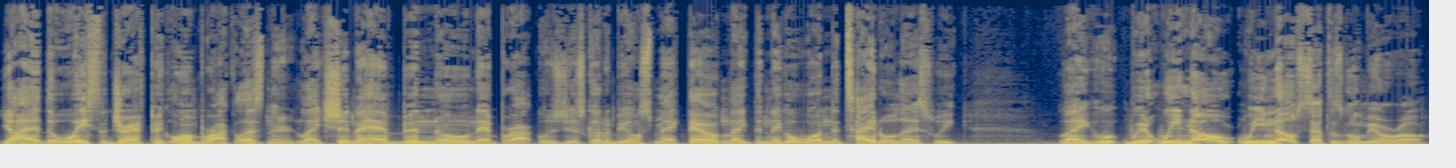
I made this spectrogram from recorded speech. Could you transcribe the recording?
y'all had to waste a draft pick on Brock Lesnar. Like, shouldn't it have been known that Brock was just gonna be on SmackDown? Like, the nigga won the title last week. Like, we we know we know Seth is gonna be on Raw.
